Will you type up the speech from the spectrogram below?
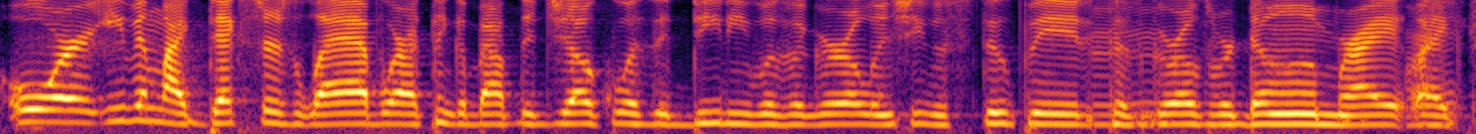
Or even like Dexter's Lab, where I think about the joke was that Dee Dee was a girl and she was stupid because mm-hmm. girls were dumb, right? Like,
